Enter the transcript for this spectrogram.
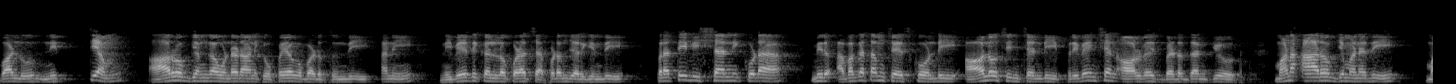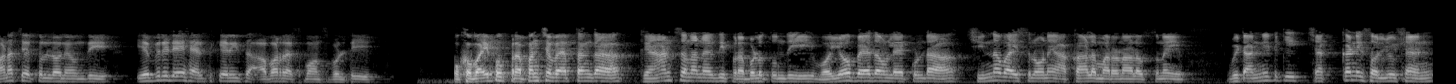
వాళ్ళు నిత్యం ఆరోగ్యంగా ఉండడానికి ఉపయోగపడుతుంది అని నివేదికల్లో కూడా చెప్పడం జరిగింది. ప్రతి విషయాన్ని కూడా మీరు అవగతం చేసుకోండి ఆలోచించండి. Prevention always better than cure. మన ఆరోగ్యం అనేది మన చేతుల్లోనే ఉంది. Everyday health care is our responsibility. ఒకవైపు ప్రపంచవ్యాప్తంగా క్యాన్సర్ అనేది ప్రబలుతుంది వయోభేదం లేకుండా చిన్న వయసులోనే అకాల మరణాలు వస్తున్నాయి. వీటన్నిటికీ చక్కని సొల్యూషన్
